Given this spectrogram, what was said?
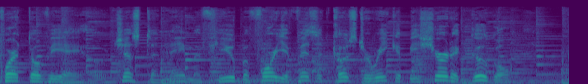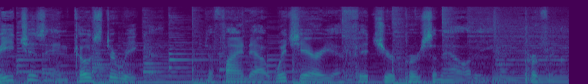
Puerto Viejo, just to name a few. Before you visit Costa Rica, be sure to Google beaches in Costa Rica to find out which area fits your personality perfectly.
